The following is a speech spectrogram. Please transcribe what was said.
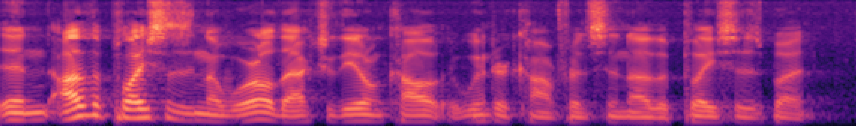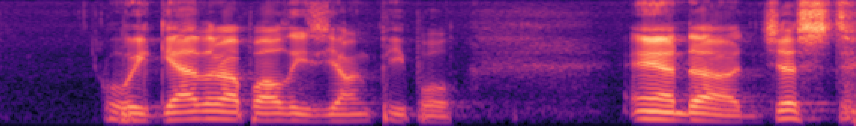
and other places in the world, actually. They don't call it winter conference in other places, but we gather up all these young people and uh, just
